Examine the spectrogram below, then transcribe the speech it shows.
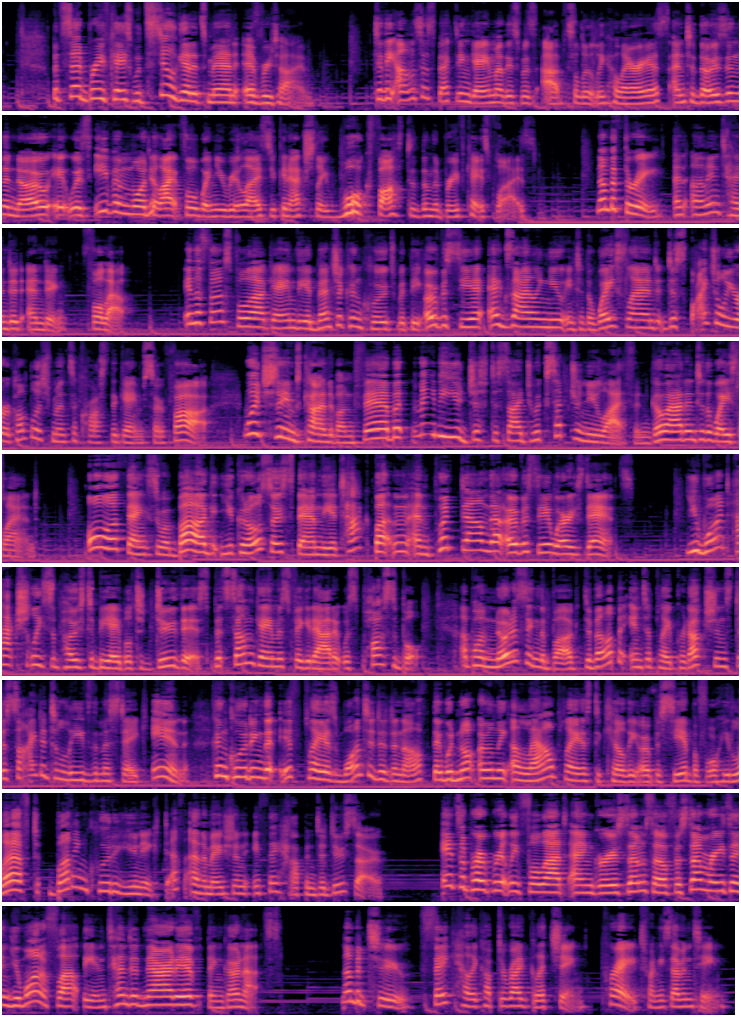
But said briefcase would still get its man every time. To the unsuspecting gamer, this was absolutely hilarious, and to those in the know, it was even more delightful when you realize you can actually walk faster than the briefcase flies. Number 3, an unintended ending Fallout. In the first Fallout game, the adventure concludes with the Overseer exiling you into the wasteland despite all your accomplishments across the game so far. Which seems kind of unfair, but maybe you just decide to accept your new life and go out into the wasteland. Or, thanks to a bug, you could also spam the attack button and put down that overseer where he stands. You weren't actually supposed to be able to do this, but some gamers figured out it was possible. Upon noticing the bug, developer Interplay Productions decided to leave the mistake in, concluding that if players wanted it enough, they would not only allow players to kill the Overseer before he left, but include a unique death animation if they happened to do so. It's appropriately Fallout and gruesome, so if for some reason you want to flout the intended narrative, then go nuts. Number 2 Fake Helicopter Ride Glitching, Prey 2017.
